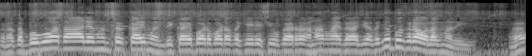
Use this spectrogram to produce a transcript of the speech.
पण आता बघू आता आल्यानंतर काय म्हणते काय बडबड आता केल्याशिवाय काय राहणार नाही तर आजी आता गपच राहावं लागणार आहे. हं?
